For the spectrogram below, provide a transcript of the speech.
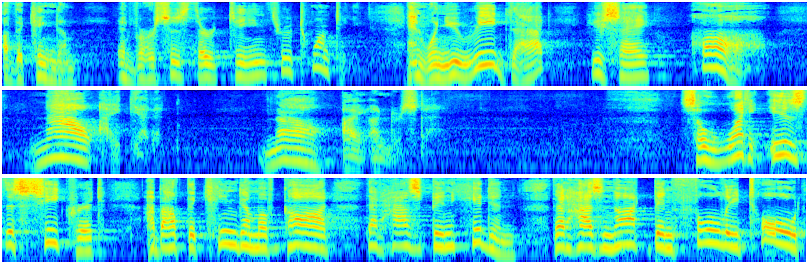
of the kingdom in verses 13 through 20. And when you read that, you say, Oh, now I get it. Now I understand. So, what is the secret about the kingdom of God that has been hidden, that has not been fully told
